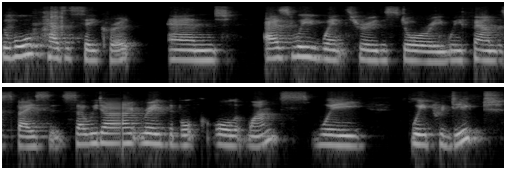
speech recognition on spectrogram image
the wolf has a secret, and as we went through the story, we found the spaces. So we don't read the book all at once. We we predict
